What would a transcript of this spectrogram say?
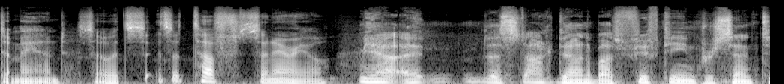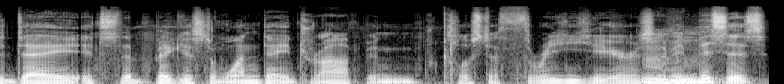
demand. So it's it's a tough scenario. Yeah, I, the stock down about 15% today. It's the biggest one day drop in close to three years. I mean, Mhm. this is.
